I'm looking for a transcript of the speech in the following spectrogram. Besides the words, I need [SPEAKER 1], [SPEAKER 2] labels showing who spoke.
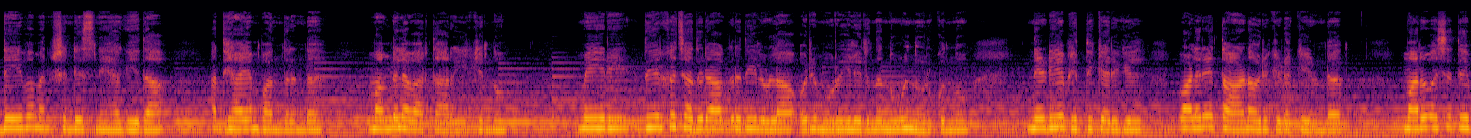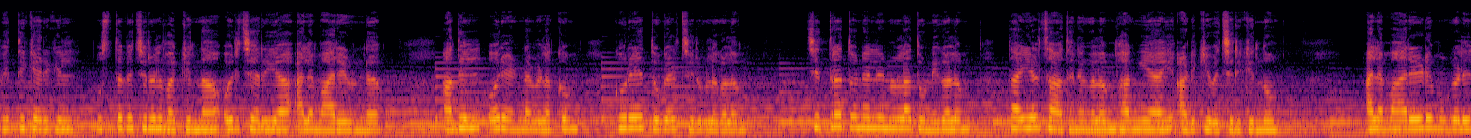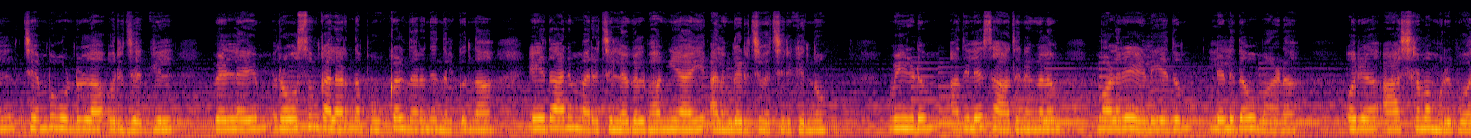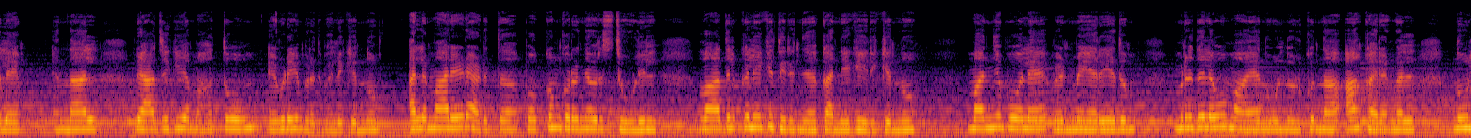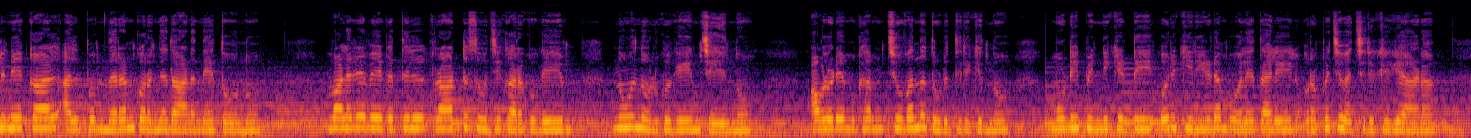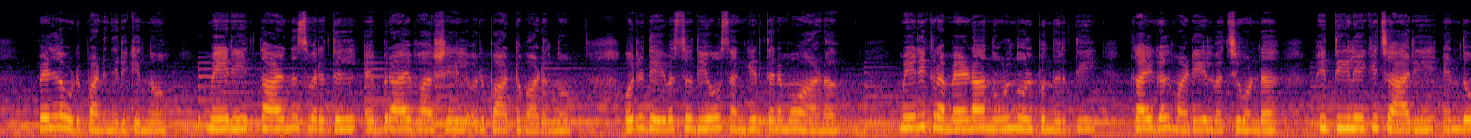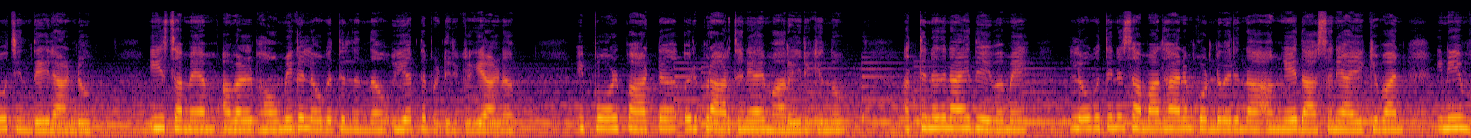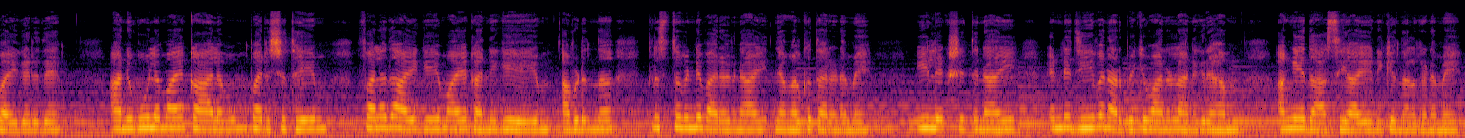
[SPEAKER 1] ദൈവമനുഷ്യന്റെ സ്നേഹഗീത അധ്യായം പന്ത്രണ്ട് മംഗളവാർത്ത അറിയിക്കുന്നു. മേരി ദീർഘചതുരാകൃതിയിലുള്ള ഒരു മുറിയിലിരുന്ന് നൂൽ നൂൽക്കുന്നു നെടിയ ഭിത്തിക്കരികിൽ വളരെ താണ ഒരു കിടക്കയുണ്ട്. മറുവശത്തെ ഭിത്തിക്കരികിൽ പുസ്തകച്ചുരുൾ വയ്ക്കുന്ന ഒരു ചെറിയ അലമാരയുണ്ട്. അതിൽ ഒരെണ്ണ വിളക്കും കുറേ തുകൽ ചുരുളുകളും ചിത്രത്തുന്നലിനുള്ള തുണികളും തയ്യൽ സാധനങ്ങളും ഭംഗിയായി അടുക്കി വച്ചിരിക്കുന്നു. അലമാരയുടെ മുകളിൽ ചെമ്പ് കൊണ്ടുള്ള ഒരു ജഗ്ഗിൽ വെള്ളയും റോസും കലർന്ന പൂക്കൾ നിറഞ്ഞു നിൽക്കുന്ന ഏതാനും മരച്ചില്ലകൾ ഭംഗിയായി അലങ്കരിച്ചു വച്ചിരിക്കുന്നു. വീടും അതിലെ സാധനങ്ങളും വളരെ എളിയതും ലളിതവുമാണ്. ഒരു ആശ്രമമുറി പോലെ. എന്നാൽ രാജകീയ മഹത്വവും എവിടെയും പ്രതിഫലിക്കുന്നു. അലമാരയുടെ അടുത്ത് പൊക്കം കുറഞ്ഞ ഒരു സ്റ്റൂളിൽ വാതിൽക്കലേക്ക് തിരിഞ്ഞ് കന്യകയിരിക്കുന്നു. മഞ്ഞ് പോലെ വെണ്മയേറിയതും മൃദുലവുമായ നൂൽ നിൽക്കുന്ന ആ കരങ്ങൾ നൂലിനേക്കാൾ അല്പം നിറം കുറഞ്ഞതാണെന്നേ തോന്നൂ. വളരെ വേഗത്തിൽ റാട്ട് സൂചി കറക്കുകയും നൂൽ നൂൽക്കുകയും ചെയ്യുന്നു. അവളുടെ മുഖം ചുവന്ന് തുടുത്തിരിക്കുന്നു. മുടി പിന്നിക്കെട്ടി ഒരു കിരീടം പോലെ തലയിൽ ഉറപ്പിച്ചു വച്ചിരിക്കുകയാണ്. വെള്ള ഉടുപ്പ് അണിഞ്ഞിരിക്കുന്നു. മേരി താഴ്ന്ന സ്വരത്തിൽ എബ്രായ ഭാഷയിൽ ഒരു പാട്ട് പാടുന്നു. ഒരു ദൈവസ്തുതിയോ സങ്കീർത്തനമോ ആണ്. മേരി ക്രമേണ നൂൽ നൂൽപ്പ് നിർത്തി കൈകൾ മടിയിൽ വെച്ചുകൊണ്ട് ഭിത്തിയിലേക്ക് ചാരി എന്തോ ചിന്തയിലാണ്ടു. ഈ സമയം അവൾ ഭൗമിക ലോകത്തിൽ നിന്ന് ഉയർത്തപ്പെട്ടിരിക്കുകയാണ്. ഇപ്പോൾ പാട്ട് ഒരു പ്രാർത്ഥനയായി മാറിയിരിക്കുന്നു. അത്യുന്നതനായ ദൈവമേ ലോകത്തിന് സമാധാനം കൊണ്ടുവരുന്ന അങ്ങേ ദാസനെ അയക്കുവാൻ ഇനിയും വൈകരുതേ. അനുകൂലമായ കാലവും പരിശുദ്ധയും ഫലദായികയുമായ കന്യകയെയും അവിടുന്ന് ക്രിസ്തുവിന്റെ വരവിനായി ഞങ്ങൾക്ക് തരണമേ. ഈ ലക്ഷ്യത്തിനായി എന്റെ ജീവൻ അർപ്പിക്കുവാനുള്ള അനുഗ്രഹം അങ്ങേ ദാസിയായി എനിക്ക് നൽകണമേ.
